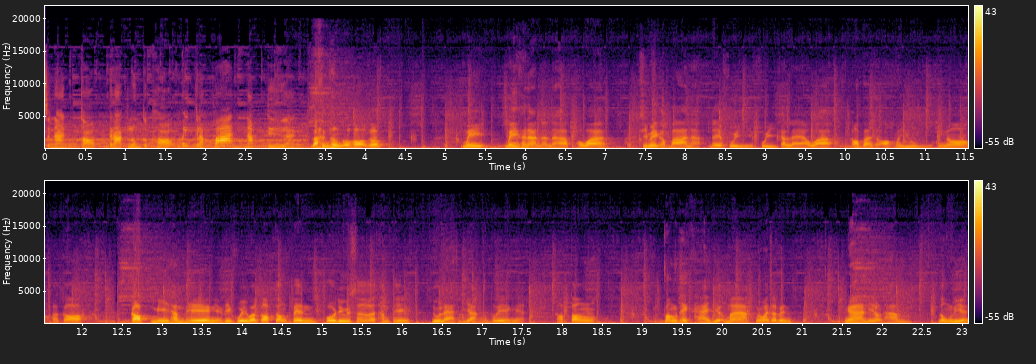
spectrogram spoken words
สนั่นก๊อฟรักลงกระเพาะไม่กลับบ้านนับเดือน ร้านทองกระเพาะก็ไม่ไม่ขนาดนั้นนะครับ เพราะว่าที่ไม่กลับบ้านอะได้คุยคุยกันแล้วว่าก๊อฟอาจจะออกมาอยู่ข้างนอก แล้วก็ก๊อฟมีทำเพลงอย่างที่คุยว่าก๊อฟต้องเป็นโปรดิวเซอร์ทำเพลงดูแลทุกอย่างของตัวเองเนี่ยก๊อฟต้อง ต้องเทคแคร์เยอะมาก ไม่ว่าจะเป็นงานที่ต้องทำโรงเรียน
